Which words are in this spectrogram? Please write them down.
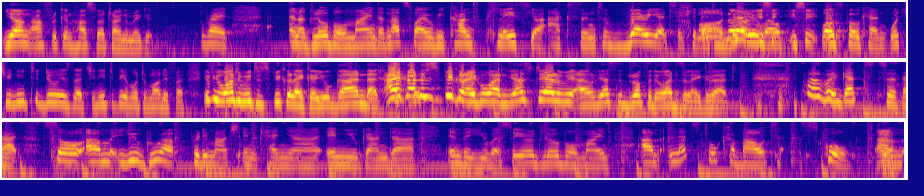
young African hustler trying to make it. Right. And a global mind, and that's why we can't place your accent. Very articulate, Oh, no, no, very you see- well, you see, well what- spoken. What you need to do is that you need to be able to modify. If you want me to speak like a Ugandan, I can't speak like one. Just tell me, I will just drop the words like that. Well, we'll get to that. So um, you grew up pretty much in Kenya, in Uganda, in the US. So you're a global mind. Um, let's talk about school. Um,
